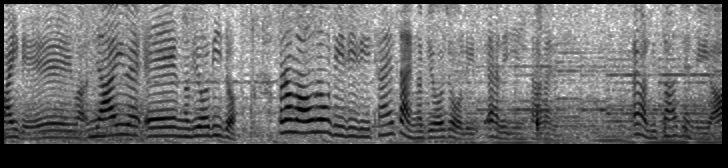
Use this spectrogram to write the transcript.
မိုက်တယ်ဒီမှာအများကြီးပဲအဲငပြောသီးကြော်ပထမဦးဆုံးဒီဒီဒီထိုင်းဆိုင်ငပြောကြော်လေးအဲ့ဒါလေးရင်စားလိုက်မယ်အဲ့ဒါလေးစားကျင်လေးอ่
